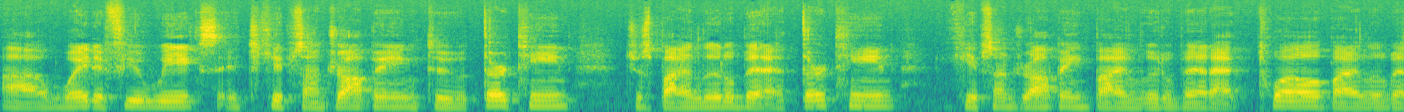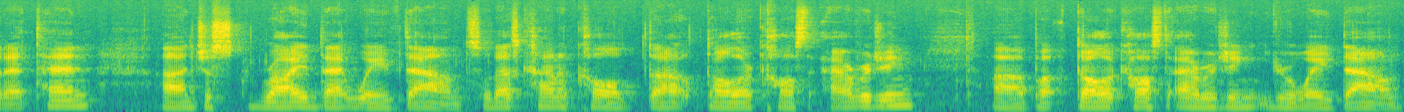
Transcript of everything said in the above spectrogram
uh, wait a few weeks, it keeps on dropping to 13, just by a little bit at 13, it keeps on dropping by a little bit at 12, by a little bit at 10, uh, just ride that wave down. So that's kind of called dollar cost averaging, uh, but dollar cost averaging your way down.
